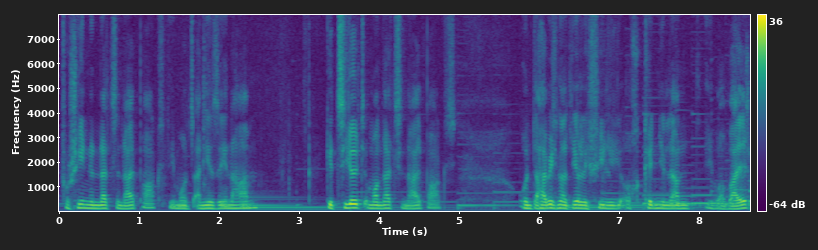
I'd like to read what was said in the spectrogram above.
verschiedene Nationalparks, die wir uns angesehen haben gezielt immer Nationalparks. Und da habe ich natürlich viel auch kennengelernt über Wald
